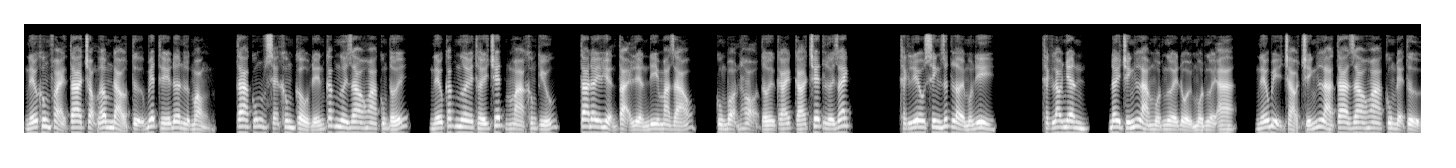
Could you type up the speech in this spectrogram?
nếu không phải ta trọng âm đảo tự biết thế đơn lực mỏng, ta cũng sẽ không cầu đến các ngươi giao hoa cung tới, nếu các ngươi thấy chết mà không cứu, ta đây hiện tại liền đi ma giáo, cùng bọn họ tới cái cá chết lưới rách. Thạch liêu sinh dứt lời muốn đi. Thạch lao nhân, đây chính là một người đổi một người A, nếu bị trảo chính là ta giao hoa cung đệ tử,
